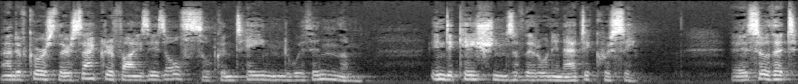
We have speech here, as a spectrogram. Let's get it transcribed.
And of course, their sacrifices also contained within them indications of their own inadequacy. Uh, so that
